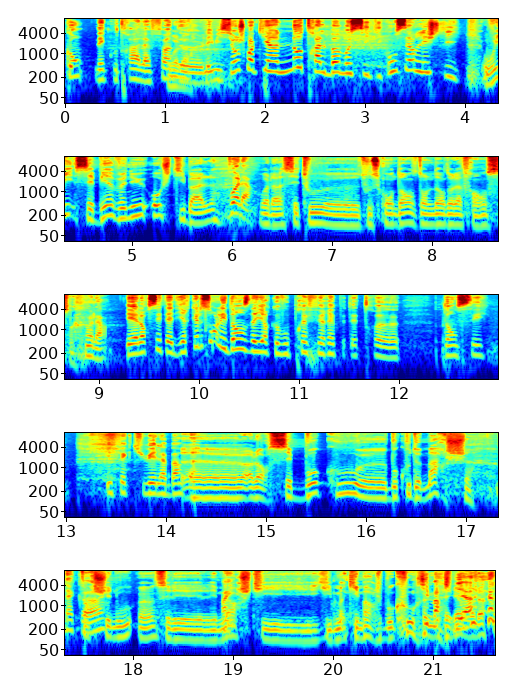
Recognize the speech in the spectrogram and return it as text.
qu'on écoutera à la fin de l'émission. Je crois qu'il y a un autre album aussi qui concerne les ch'tis. Oui, c'est bienvenue au ch'tibal. Voilà. Voilà, c'est tout, euh, tout ce qu'on danse dans le nord de la France. Voilà. Et alors, c'est-à-dire, quelles sont les danses d'ailleurs que vous préférez peut-être euh, danser, effectuer là-bas? Euh, alors c'est beaucoup, euh, beaucoup de marches par chez nous. hein, c'est les, les marches qui, qui, ma- qui marchent beaucoup. Qui marchent bien. voilà.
